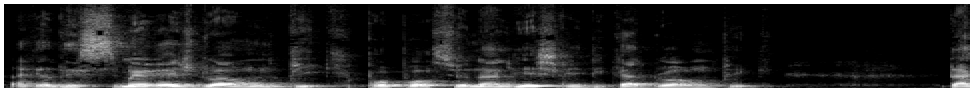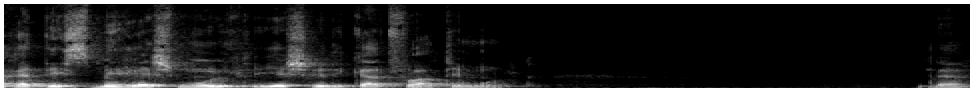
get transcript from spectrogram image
Dacă te smerești doar un pic, proporțional, ești ridicat doar un pic. Dacă te smerești mult, ești ridicat foarte mult. Da?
